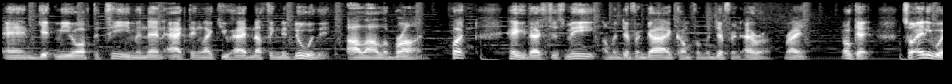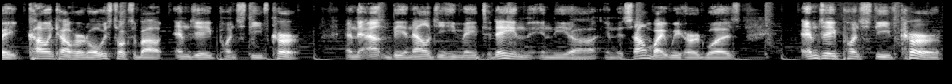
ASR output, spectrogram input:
and get me off the team and then acting like you had nothing to do with it, a la LeBron. But hey, that's just me. I'm a different guy, I come from a different era, right? Okay. So anyway, Colin Cowherd always talks about MJ punched Steve Kerr. And the the analogy he made today in the in the uh, in the soundbite we heard was MJ punched Steve Kerr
